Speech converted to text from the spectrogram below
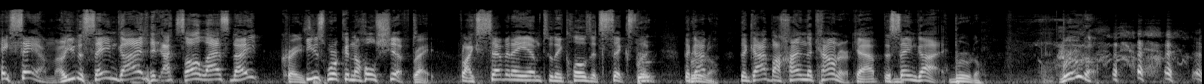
hey Sam, are you the same guy that I saw last night? Crazy. He's working the whole shift. Right. From like 7 a.m. till they close at 6. Bru- the, the guy, brutal. the guy behind the counter, Cap, the same guy. Brutal. Brutal.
